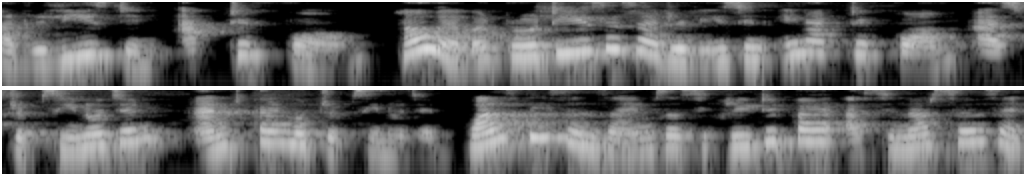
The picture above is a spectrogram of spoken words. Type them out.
are released in active form. However, proteases are released in inactive form as trypsinogen and chymotrypsinogen. Once these enzymes are secreted by acinar cells and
